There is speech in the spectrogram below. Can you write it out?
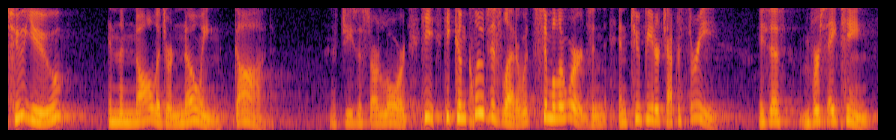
to you in the knowledge or knowing God and of Jesus our Lord. He, he concludes his letter with similar words in, in 2 Peter chapter 3. He says, verse 18,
